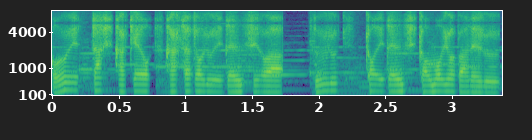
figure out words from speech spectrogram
こういった仕掛けを司る遺伝子は、ツールキット遺伝子とも呼ばれる。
